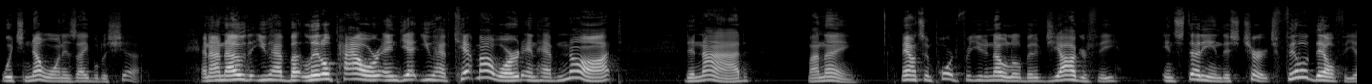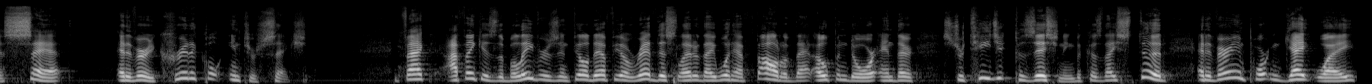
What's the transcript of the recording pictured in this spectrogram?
which no one is able to shut. And I know that you have but little power, and yet you have kept my word and have not denied my name. Now, it's important for you to know a little bit of geography in studying this church. Philadelphia sat at a very critical intersection. In fact, I think as the believers in Philadelphia read this letter, they would have thought of that open door and their strategic positioning because they stood at a very important gateway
